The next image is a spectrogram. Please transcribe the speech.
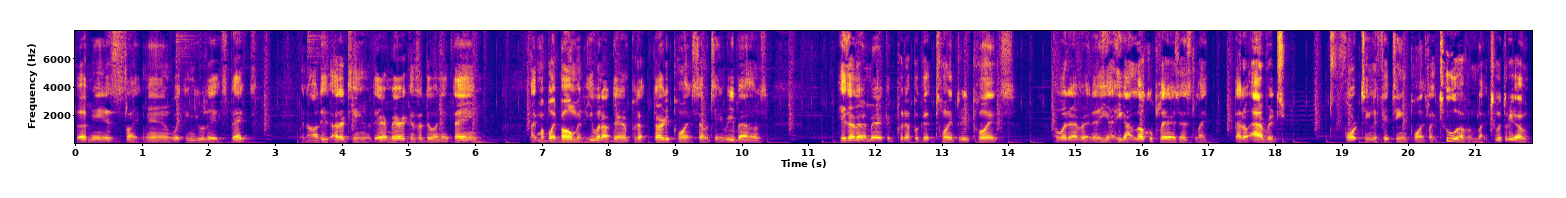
So I mean, it's just like, man, what can you really expect when all these other teams, their Americans, are doing their thing? Like my boy Bowman, he went out there and put up 30 points, 17 rebounds his other American put up a good 23 points or whatever, and then he he got local players that's like that'll average 14 to 15 points, like two of them, like two or three of them.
